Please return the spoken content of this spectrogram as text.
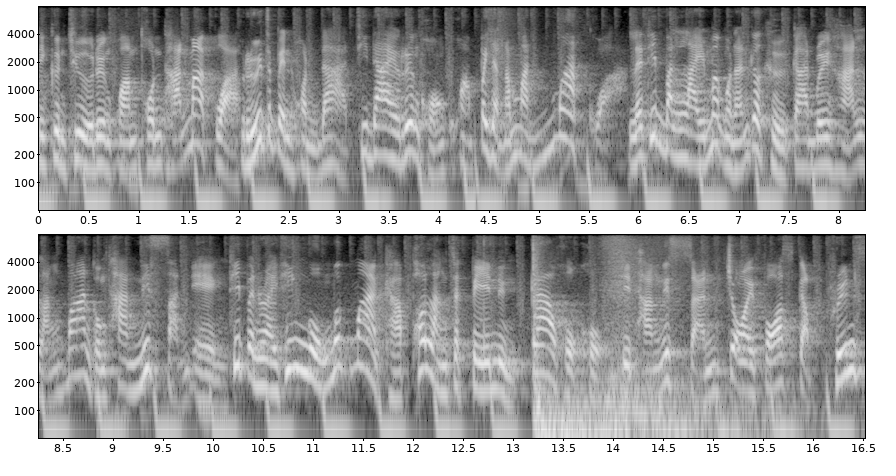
ที่ขึ้นชื่อเรื่องความทนทานมากกว่า หรือจะเป็น Honda ที่ได้เรื่องของความประหยัดน้ำมันมากกว่า และที่บันไลมากกว่านั้นก็คือการบริหารหลังบ้านของทางนิสสันเอง ที่เป็นอะไรที่งงมากๆครับเพราะหลังจากปี 1966 ที่ทางนิสสัน Joy Force กับ Prince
